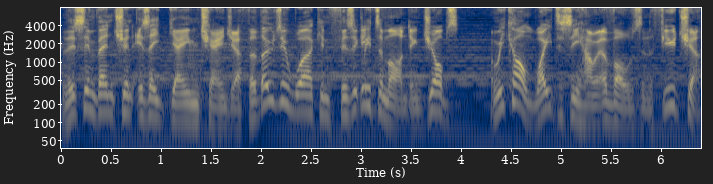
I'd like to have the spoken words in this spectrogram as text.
This invention is a game changer for those who work in physically demanding jobs, and we can't wait to see how it evolves in the future.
